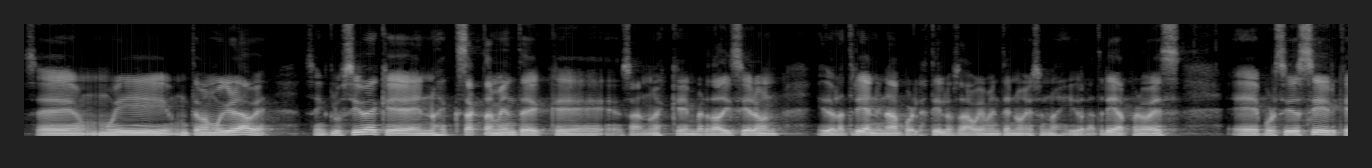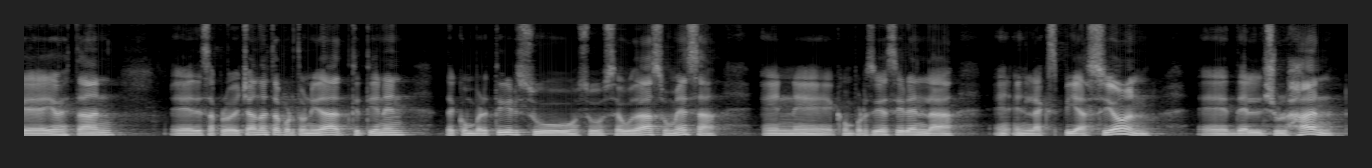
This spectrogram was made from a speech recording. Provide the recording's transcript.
bodazara muy, un tema muy grave. O inclusive que no es exactamente que, o sea, no es que en verdad hicieron idolatría ni nada por el estilo, o sea, obviamente no, eso no es idolatría, pero es, eh, por así decir, que ellos están eh, desaprovechando esta oportunidad que tienen de convertir su, su seudá, su mesa, en, eh, por así decir, en la, en, la expiación del shulhan,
